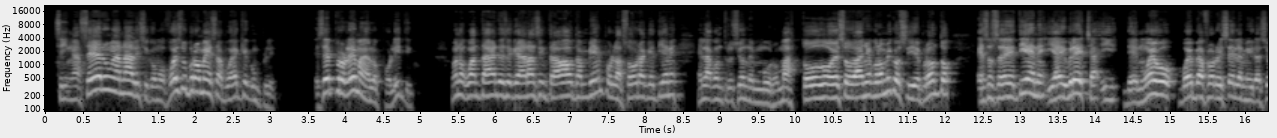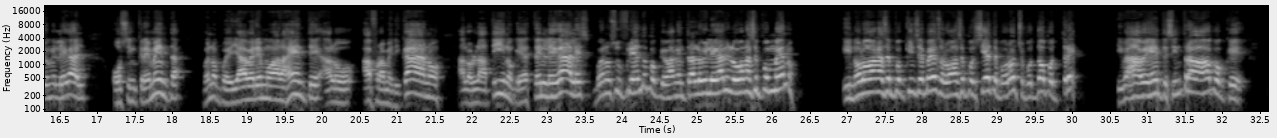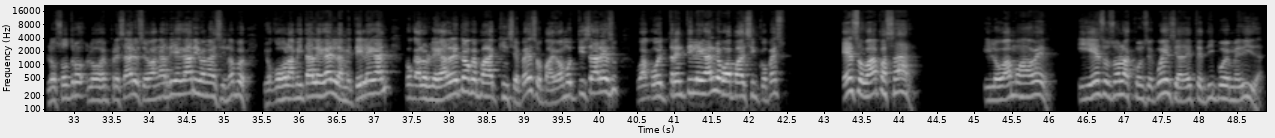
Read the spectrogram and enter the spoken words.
sin hacer un análisis como fue su promesa, pues hay que cumplir. Ese es el problema de los políticos. Bueno, ¿cuánta gente se quedarán sin trabajo también por las obras que tiene en la construcción del muro? Más todo eso daño económico, si de pronto eso se detiene y hay brecha y de nuevo vuelve a florecer la migración ilegal o se incrementa, bueno, pues ya veremos a la gente, a los afroamericanos, a los latinos que ya estén legales, bueno, sufriendo porque van a entrar los ilegales y lo van a hacer por menos. Y no lo van a hacer por 15 pesos, lo van a hacer por 7, por 8, por 2, por 3. Y vas a ver gente sin trabajo porque los otros, los empresarios se van a arriesgar y van a decir, no, pues yo cojo la mitad legal y la mitad ilegal, porque a los legales les tengo que pagar 15 pesos. Para yo amortizar eso, voy a coger 30 ilegal y le voy a pagar 5 pesos. Eso va a pasar y lo vamos a ver. Y esas son las consecuencias de este tipo de medidas.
